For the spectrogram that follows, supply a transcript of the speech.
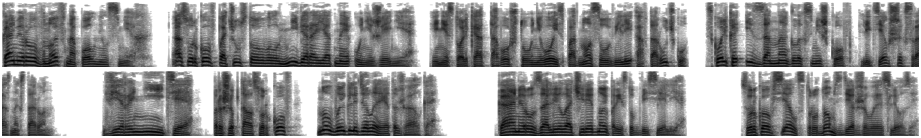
Камеру вновь наполнил смех. А Сурков почувствовал невероятное унижение. И не столько от того, что у него из-под носа увели авторучку, сколько из-за наглых смешков, летевших с разных сторон. «Верните!» – прошептал Сурков, но выглядело это жалко. Камеру залил очередной приступ веселья. Сурков сел, с трудом сдерживая слезы.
